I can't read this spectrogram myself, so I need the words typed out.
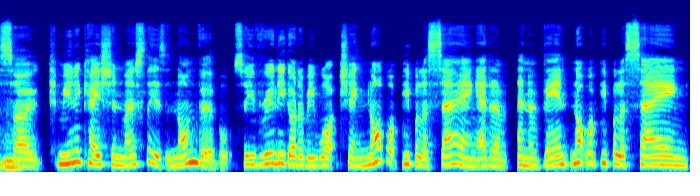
Mm. So communication mostly is nonverbal. So you've really got to be watching not what people are saying at a, an event, not what people are saying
